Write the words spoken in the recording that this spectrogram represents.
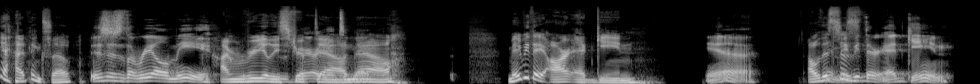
yeah, I think so. this is the real me. I'm really stripped down intimate. now. Maybe they are Ed Gein. Yeah, Oh, this Yeah, is maybe they're Ed Gein.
